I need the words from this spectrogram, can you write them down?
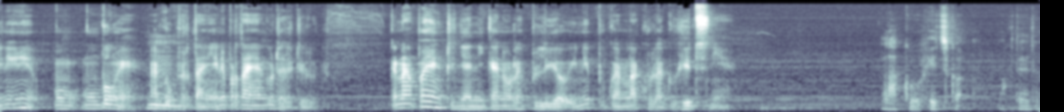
ini ini mum- mumpung ya aku bertanya. Ini pertanyaanku dari dulu. Kenapa yang dinyanyikan oleh beliau ini bukan lagu-lagu hitsnya? Lagu hits kok waktu itu.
